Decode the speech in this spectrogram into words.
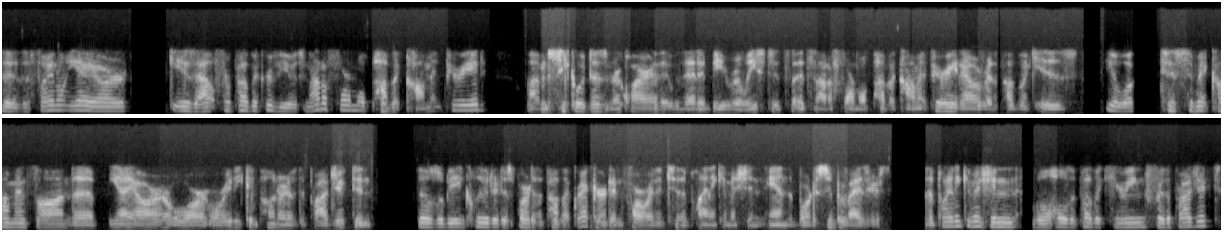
the, the final EIR is out for public review. It's not a formal public comment period. Um, CEQA doesn't require that, that it be released. It's, it's not a formal public comment period. However, the public is you know, welcome to submit comments on the EIR or, or any component of the project, and those will be included as part of the public record and forwarded to the Planning Commission and the Board of Supervisors. The Planning Commission will hold a public hearing for the project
